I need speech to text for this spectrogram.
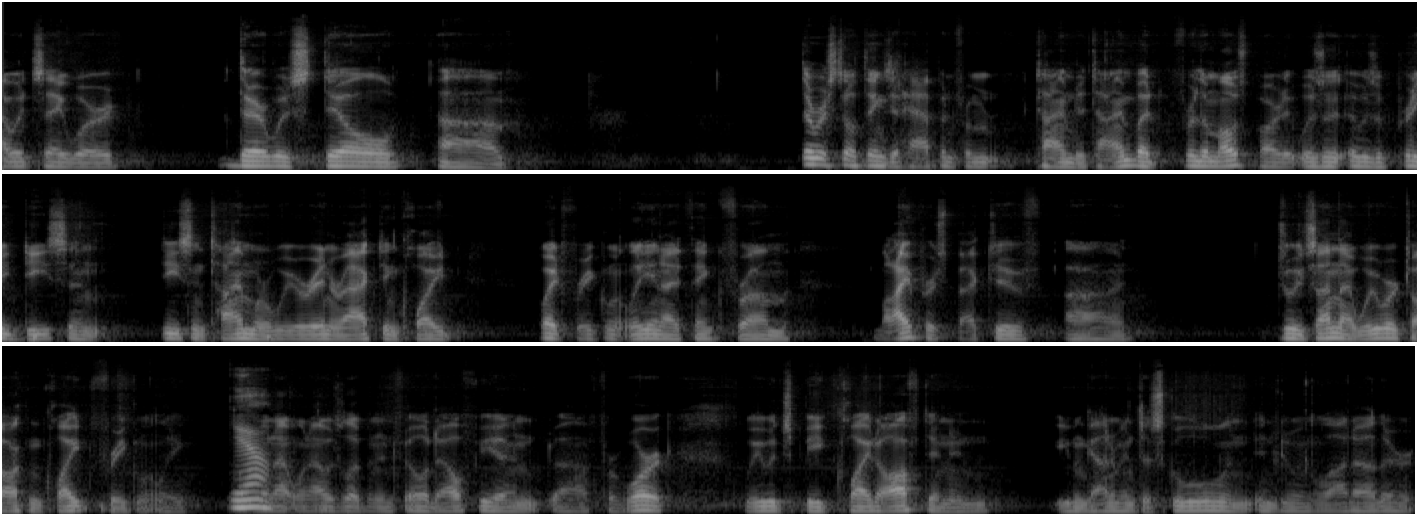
I would say, where there was still. Um, there were still things that happened from time to time, but for the most part, it was a, it was a pretty decent decent time where we were interacting quite quite frequently. And I think from my perspective, uh, Julie Son and I, we were talking quite frequently. Yeah. When I, when I was living in Philadelphia and uh, for work, we would speak quite often, and even got him into school and, and doing a lot of other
